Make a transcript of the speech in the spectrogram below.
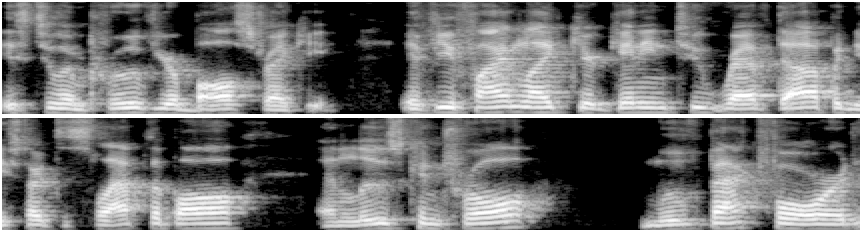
is to improve your ball striking. If you find like you're getting too revved up and you start to slap the ball and lose control, move back forward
